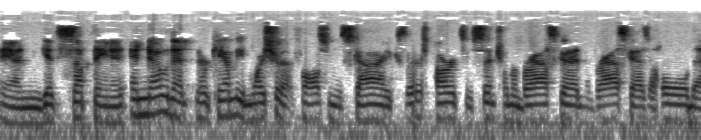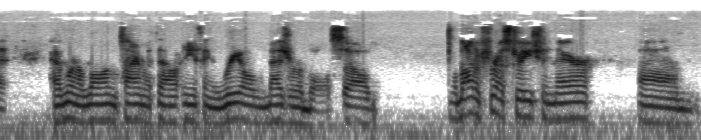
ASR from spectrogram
and get something and know that there can be moisture that falls from the sky because there's parts of central Nebraska and Nebraska as a whole that have went a long time without anything real measurable. So a lot of frustration there. Um,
